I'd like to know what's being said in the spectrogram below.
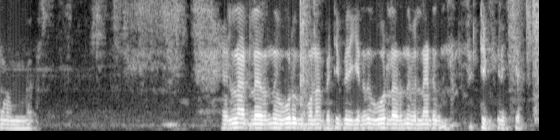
ம். வெளிநாட்டில் இருந்து ஊருக்கு போனால் பெட்டி பிரிக்கிறது ஊரில் இருந்து வெளிநாட்டுக்கு வந்தா பெட்டி பிரிக்கிறது.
